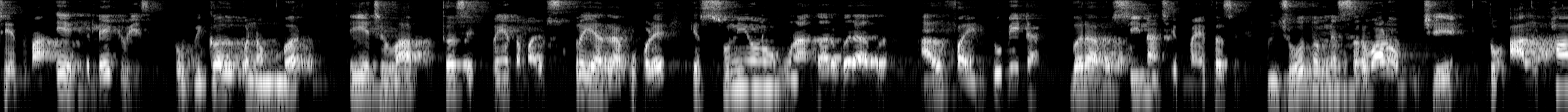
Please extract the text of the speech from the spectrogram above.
છેદમાં એક એટલે એકવીસ. તો વિકલ્પ નંબર એ જવાબ થશે. તો અહીંયા તમારે સૂત્ર યાદ રાખવું પડે કે શૂન્યનો ગુણાકાર બરાબર આલ્ફા ઇન્ટુ બીટા બરાબર સી ના છેદમાં એ થશે. જો તમને સરવાળો પૂછે તો આલ્ફા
